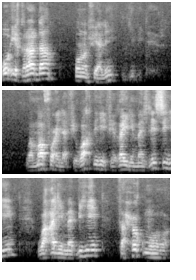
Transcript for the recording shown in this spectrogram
O ikrar da onun fiili gibidir. ve ma fu'ile fi vaktihi fi gayri meclisihi ve alime bihi fe hukmuhu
